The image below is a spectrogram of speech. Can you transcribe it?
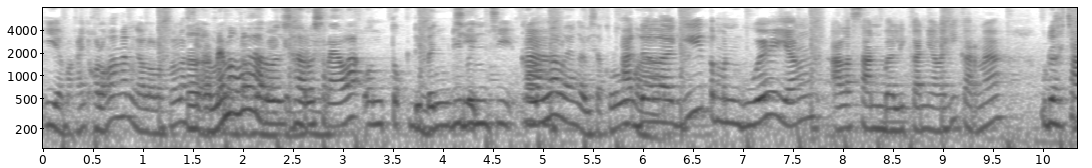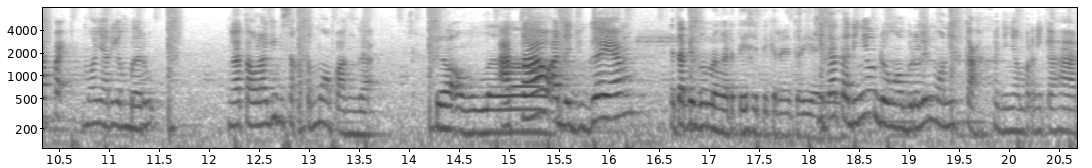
Iya makanya kalau nggak kan nggak lolos lolos Eh, ya. memang lo harus harus diri. rela untuk dibenci. Dibenci. Kalau Nah, nggak lo yang nggak bisa keluar. Ada lagi temen gue yang alasan balikannya lagi karena udah capek mau nyari yang baru. Nggak tahu lagi bisa ketemu apa enggak. Ya Allah. Atau ada juga yang Eh, tapi gue mengerti sih pikiran itu ya. kita tadinya udah ngobrolin mau nikah ke jenjang pernikahan,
